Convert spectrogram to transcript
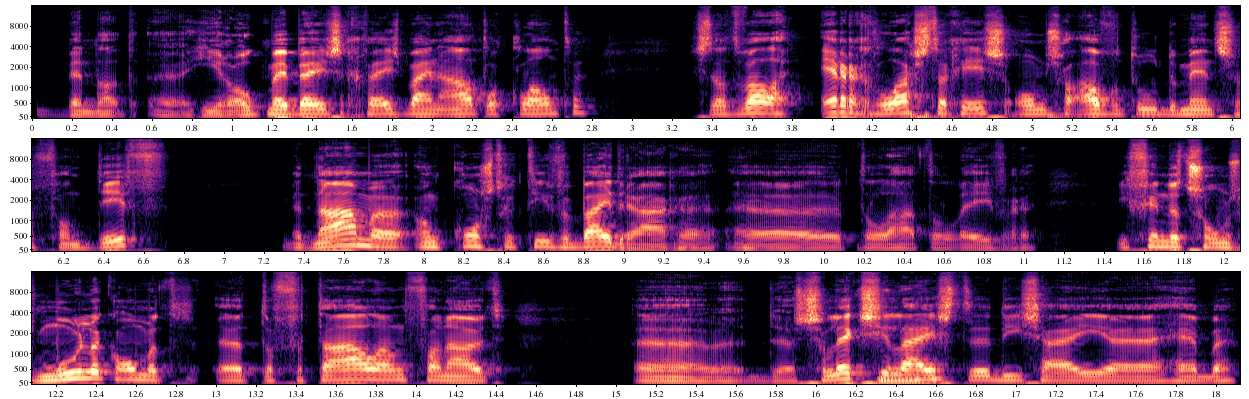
ben dat, hier ook mee bezig geweest bij een aantal klanten, is dat wel erg lastig is om zo af en toe de mensen van DIF met name een constructieve bijdrage eh, te laten leveren. Die vinden het soms moeilijk om het eh, te vertalen vanuit eh, de selectielijsten die zij hebben.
